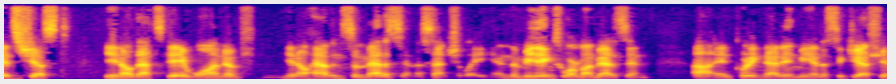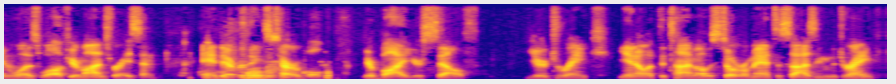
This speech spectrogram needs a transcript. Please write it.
It's just you know that's day one of you know having some medicine essentially. And the meetings were my medicine uh, and putting that in me. And a suggestion was well if your mind's racing and everything's terrible you're by yourself your drink you know at the time i was still romanticizing the drink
